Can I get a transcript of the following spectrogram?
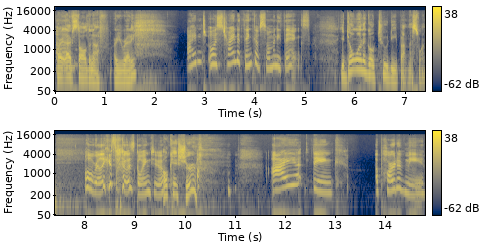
All right, Um, I've stalled enough. Are you ready? I was trying to think of so many things. You don't want to go too deep on this one. Oh, really? Because I was going to. Okay, sure. I think a part of me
